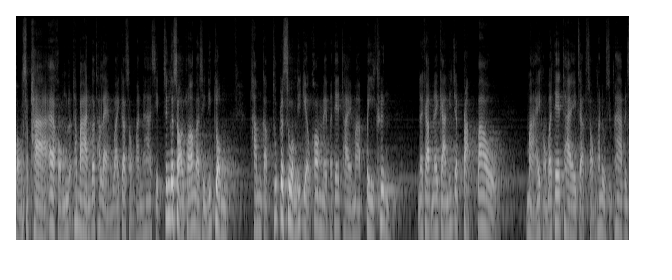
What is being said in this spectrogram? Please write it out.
ของสภาอของรัฐบาลก็ถแถลงไว้ก็ 2050 ซึ่งก็สอดคล้องกับสิ่งที่กรมทำกับทุกกระทรวงที่เกี่ยวข้องในประเทศไทยมาปีครึ่งนะครับในการที่จะปรับเป้าหมายของประเทศไทยจาก 2065 เป็น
